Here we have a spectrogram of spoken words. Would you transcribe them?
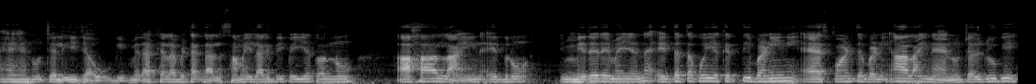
ਐ ਨੂੰ ਚਲੀ ਜਾਊਗੀ। ਮੇਰਾ ਖਿਆਲ ਹੈ ਬੇਟਾ ਗੱਲ ਸਮਝ ਲੱਗਦੀ ਪਈ ਹੈ ਤੁਹਾਨੂੰ? ਆਹ ਲਾਈਨ ਇਧਰੋਂ ਮਿਰਰ ਇਮੇਜ ਹੈ ਨਾ, ਇਧਰ ਤਾਂ ਕੋਈ ਆਕਿਰਤੀ ਬਣੀ ਨਹੀਂ ਇਸ ਪੁਆਇੰਟ ਤੇ ਬਣੀ ਆ ਲਾਈਨ ਐ ਨੂੰ ਚਲ ਜੂਗੀ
